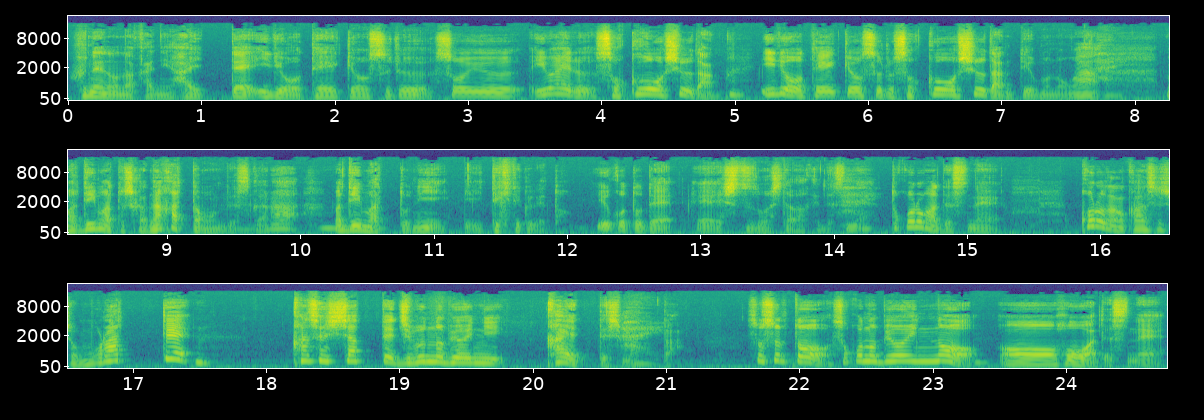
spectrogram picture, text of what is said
船の中に入って医療を提供するそういういわゆる即応集団、うん、医療を提供する即応集団というものが、はいまあ、DMAT しかなかったもんですから、まあ、DMAT に行ってきてくれということで、えー、出動したわけですね。ところがですね、コロナの感染症をもらって、感染しちゃって自分の病院に帰ってしまった。はい、そうすると、そこの病院の方はですね、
